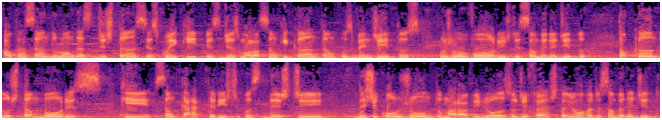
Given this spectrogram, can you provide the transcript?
alcançando longas distâncias com equipes de esmolação que cantam os benditos, os louvores de São Benedito, tocando os tambores que são característicos deste deste conjunto maravilhoso de festa em honra de São Benedito,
